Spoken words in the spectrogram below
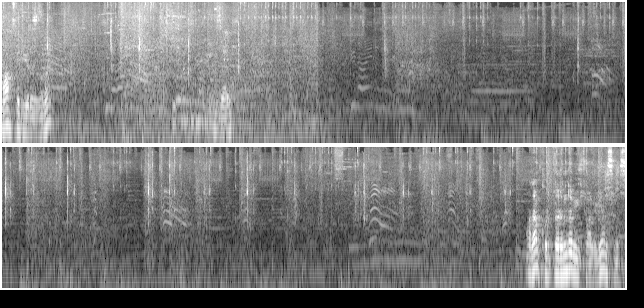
Mahvediyoruz bunu. Güzel. Adam kurtlarında büyük ihtimal biliyor musunuz?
